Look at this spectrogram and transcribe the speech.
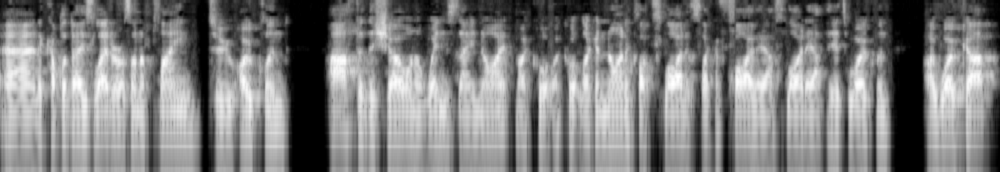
And a couple of days later, I was on a plane to Oakland after the show on a Wednesday night. I caught, I caught like a nine o'clock flight. It's like a five hour flight out there to Oakland. I woke up,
